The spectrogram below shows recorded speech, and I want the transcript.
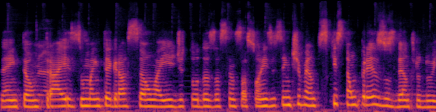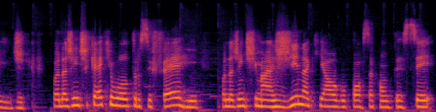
Né? Então, é. traz uma integração aí de todas as sensações e sentimentos que estão presos dentro do id. Quando a gente quer que o outro se ferre, quando a gente imagina que algo possa acontecer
